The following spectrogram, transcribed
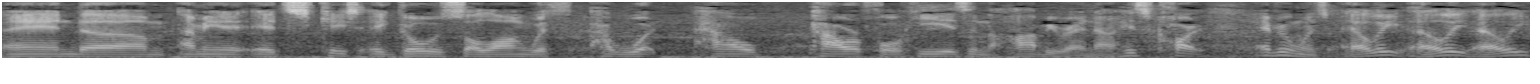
And um, I mean, it's case it goes along with how, what how powerful he is in the hobby right now. His card, everyone's Elly, Elly, Elly.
